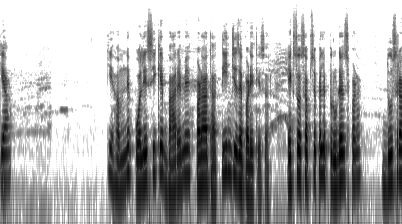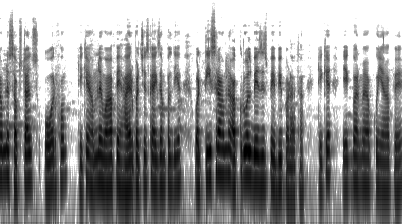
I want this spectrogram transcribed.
क्या? कि हमने पॉलिसी के बारे में पढ़ा था, तीन चीज़ें पढ़ी थी सर एक तो सबसे पहले प्रूडेंस पढ़ा दूसरा हमने सब्सटेंस ओवर फॉर्म ठीक है? हमने वहाँ पे हायर परचेज का एग्जांपल दिया और तीसरा हमने अक्रूवल बेसिस पे भी पढ़ा था, ठीक है? एक बार मैं आपको यहाँ पे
